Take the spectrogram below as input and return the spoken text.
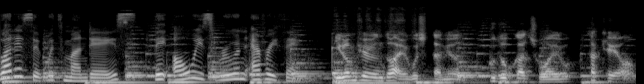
What is it with Mondays? They always ruin everything. 이런 표현도 알고 싶다면 구독과 좋아요 부탁해요.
